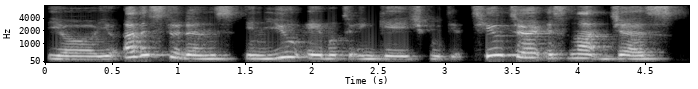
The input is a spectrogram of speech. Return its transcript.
your, your other students and you able to engage with your tutor it's not just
